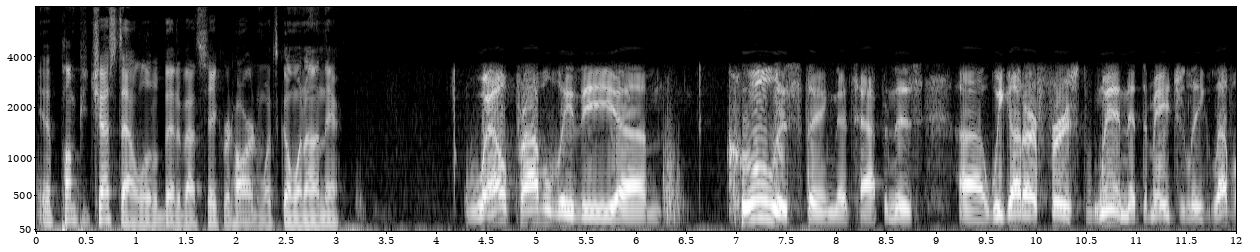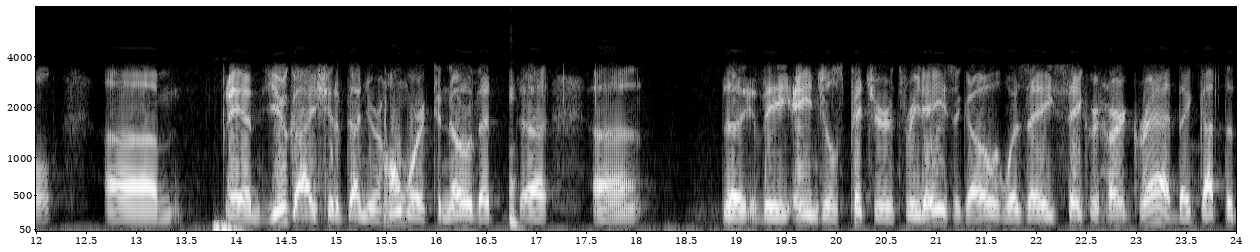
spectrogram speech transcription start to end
you know, pump your chest out a little bit about Sacred Heart and what's going on there? Well, probably the um, coolest thing that's happened is uh, we got our first win at the major league level. Um, and you guys should have done your homework to know that uh, uh, the the Angels pitcher three days ago was a Sacred Heart grad. They got the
